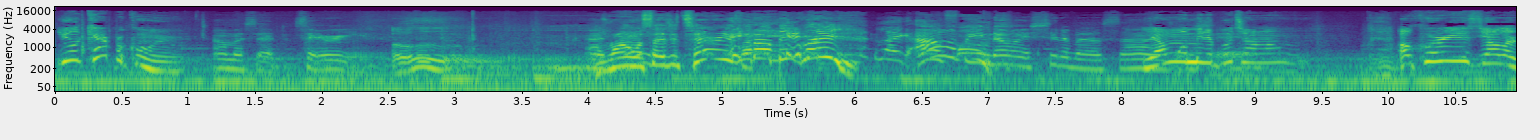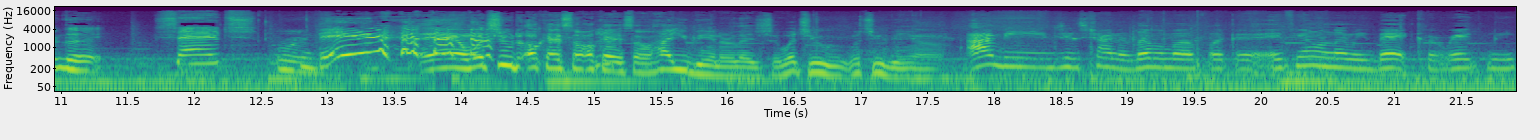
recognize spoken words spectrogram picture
You a Capricorn. I'm a Sagittarius. Oh. What's wrong with Sagittarius? Let her be great. Like I don't be knowing shit about signs. Y'all want me to and put y'all on? Aquarius, y'all are good. Sag, run. Damn. And what you okay? So okay, so how you be in a relationship? What you what you be on? I be just trying to love a motherfucker. If you don't love me back correctly,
